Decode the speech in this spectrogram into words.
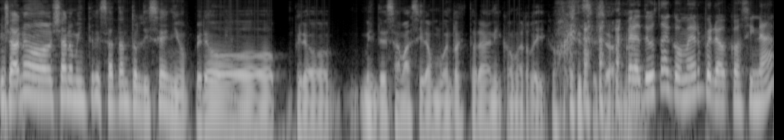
ya no, ya no me interesa tanto el diseño, pero, pero me interesa más ir a un buen restaurante y comer rico, qué sé yo. ¿no? ¿Pero te gusta comer, pero cocinar?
